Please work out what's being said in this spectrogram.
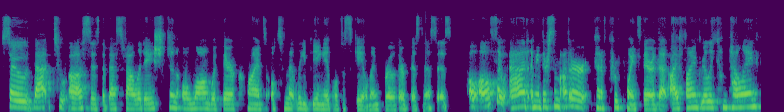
So, that to us is the best validation, along with their clients ultimately being able to scale and grow their businesses. I'll also add, I mean, there's some other kind of proof points there that I find really compelling.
